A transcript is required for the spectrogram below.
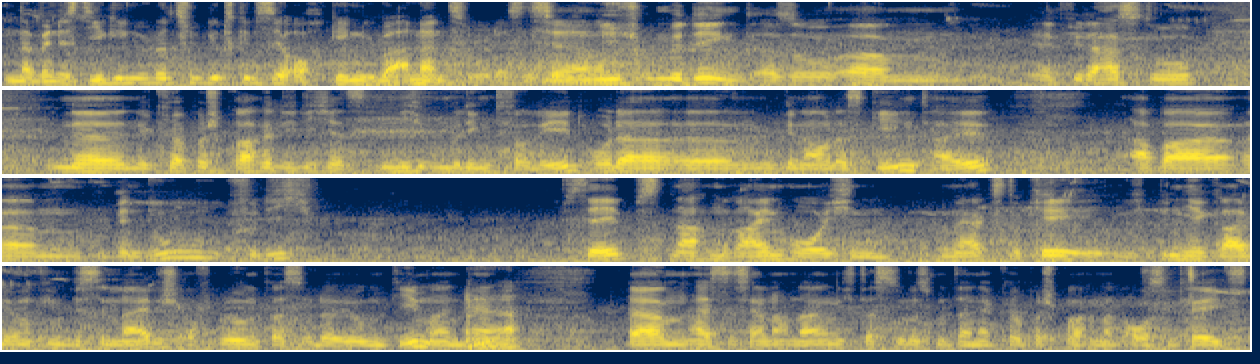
Na, wenn es dir gegenüber zugibst, gibst du ja auch gegenüber anderen zu. Das ist ja. Nicht unbedingt. Also ähm, entweder hast du eine, eine Körpersprache, die dich jetzt nicht unbedingt verrät, oder ähm, genau das Gegenteil. Aber ähm, wenn du für dich selbst nach dem Reinhorchen merkst, okay, ich bin hier gerade irgendwie ein bisschen neidisch auf irgendwas oder irgendjemanden, Ja. Ähm, heißt das ja noch lange nicht, dass du das mit deiner Körpersprache nach außen trägst.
